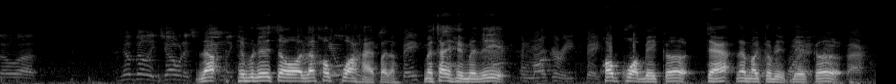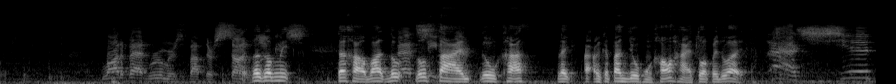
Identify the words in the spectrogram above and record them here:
แล้ว family เฮมิลี่โจและครอบครัวหายไปเหรอไม่ใช่เฮมิลี่ And Marguerite Baker. ครอบครัวเบเกอร์แจ๊ะและมาร์กาเร็ตเบเกอร์ A lot of bad rumors about their son. แล้วก็มี Lucas. ได้ข่าวว่าลูกลูกชายลูคัสและอากตันยูของเขาหายตัวไปด้วย Ah, shit.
